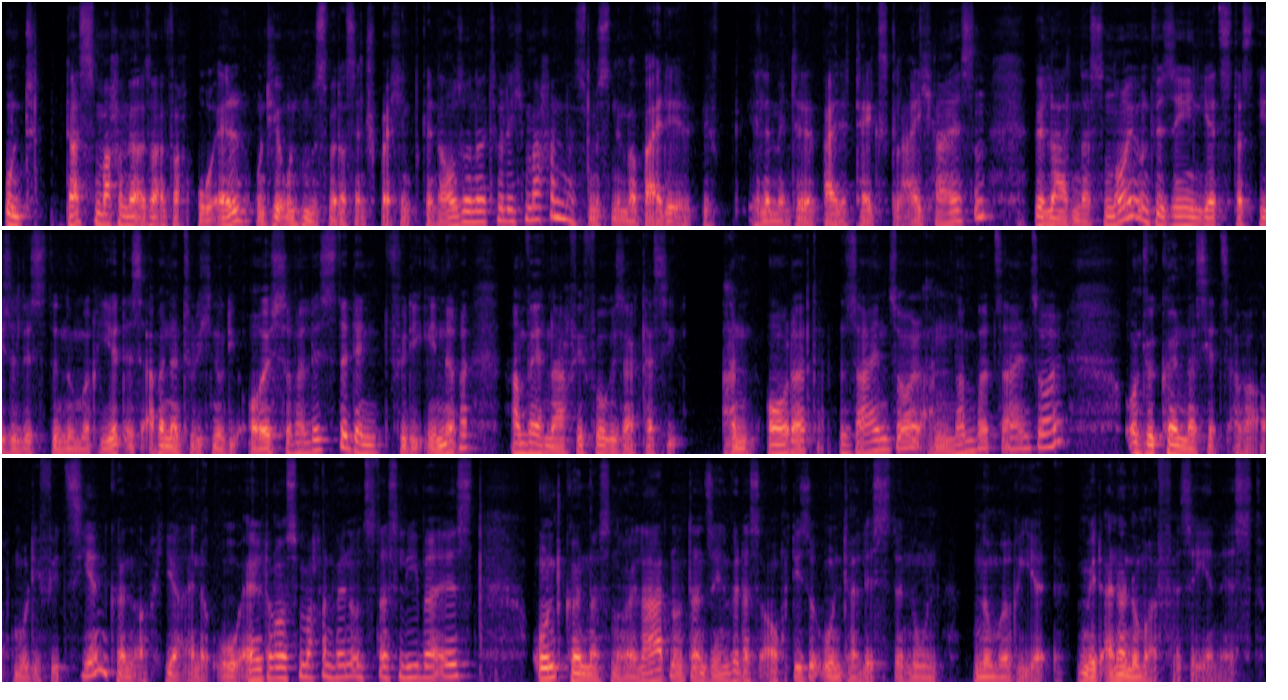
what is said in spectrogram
Und das machen wir also einfach OL und hier unten müssen wir das entsprechend genauso natürlich machen. Das müssen immer beide Elemente, beide Tags gleich heißen. Wir laden das neu und wir sehen jetzt, dass diese Liste nummeriert ist, aber natürlich nur die äußere Liste, denn für die innere haben wir nach wie vor gesagt, dass sie unordered sein soll, unnumbered sein soll. Und wir können das jetzt aber auch modifizieren, können auch hier eine OL draus machen, wenn uns das lieber ist und können das neu laden und dann sehen wir, dass auch diese Unterliste nun nummeriert, mit einer Nummer versehen ist.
